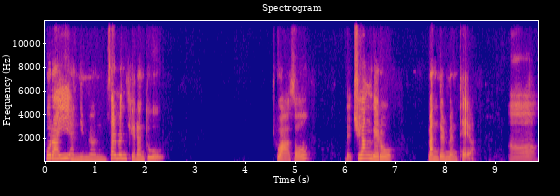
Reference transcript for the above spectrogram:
후라이 아니면 삶은 계란도 좋아서 네, 취향대로 만들면 돼요. 아.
